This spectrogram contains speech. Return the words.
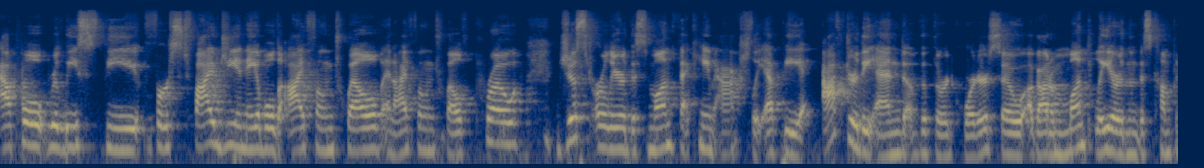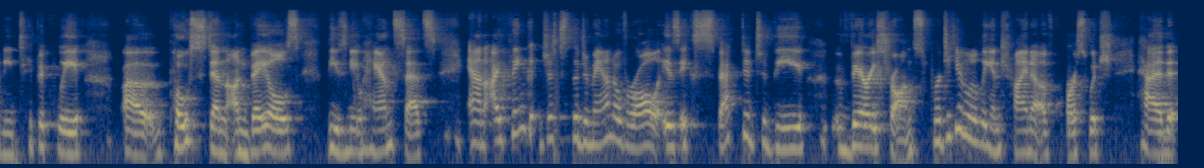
Apple released the first 5G enabled iPhone 12 and iPhone 12 Pro just earlier this month. That came actually at the after the end of the third quarter. So about a month later than this company typically uh, posts and unveils these new handsets. And I think just the demand overall is expected to be very strong, particularly in China, of course, which had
